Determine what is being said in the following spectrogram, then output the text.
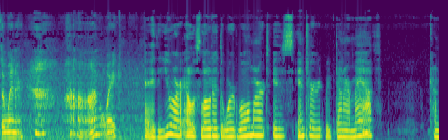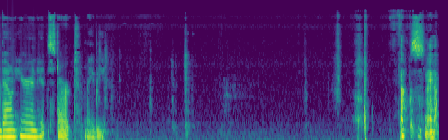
the winner. I'm awake. Okay, the URL is loaded. The word Walmart is entered. We've done our math. Come down here and hit start, maybe. Oh, snap.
